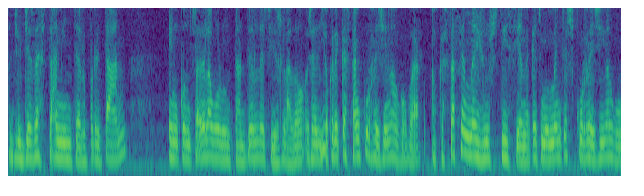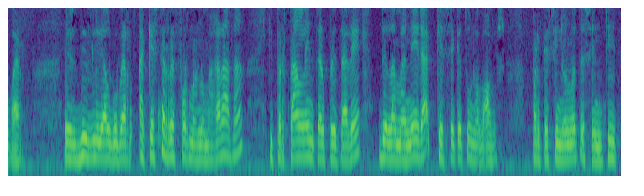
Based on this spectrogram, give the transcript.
Els jutges estan interpretant en contra de la voluntat del legislador. És a dir, jo crec que estan corregint el govern. El que està fent la justícia en aquests moments és corregir el govern. És dir-li al govern aquesta reforma no m'agrada i per tant la interpretaré de la manera que sé que tu no vols, perquè si no, no té sentit.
